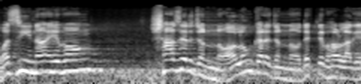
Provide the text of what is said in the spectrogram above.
ওয়াজিনা এবং সাজের জন্য অলঙ্কারের জন্য দেখতে ভালো লাগে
